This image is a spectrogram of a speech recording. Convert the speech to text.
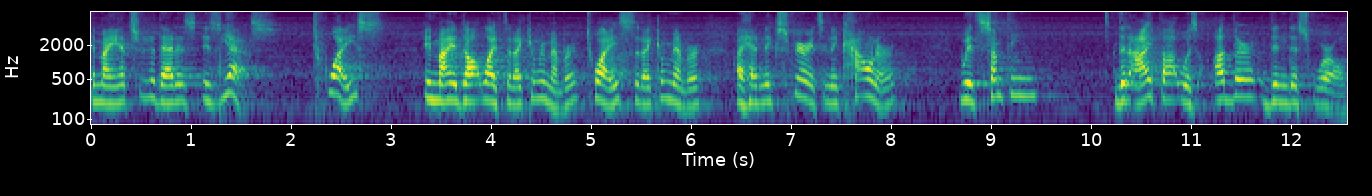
And my answer to that is, is yes. Twice in my adult life that I can remember, twice that I can remember, I had an experience, an encounter with something that I thought was other than this world.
